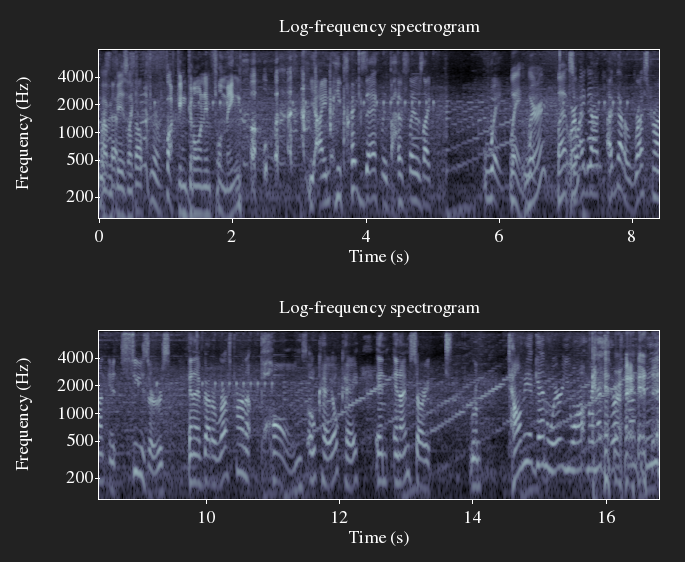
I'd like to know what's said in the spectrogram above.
I Bobby wonder if Fay's like, fell through. fucking going in Flamingo. Yeah, I know. He exactly. Bobby Flay was like, "Wait, Wait, where? What? Where so am I I've got going? I've got a restaurant at Caesars, and I've got a restaurant at Palms. Okay, okay, and and I'm sorry. Rem- tell me again where you want my next restaurant to be.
